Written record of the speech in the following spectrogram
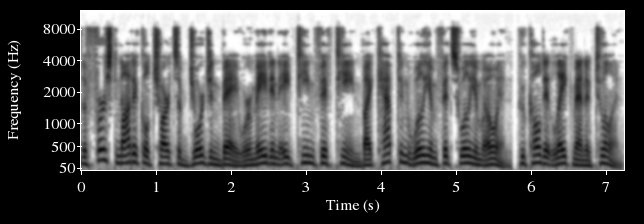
The first nautical charts of Georgian Bay were made in 1815 by Captain William Fitzwilliam Owen, who called it Lake Manitoulin.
